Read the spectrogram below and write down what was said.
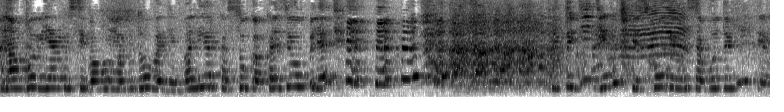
На або в якості вагомих доводів Валерка, сука, козел, блядь. І тоді дівчатки сходилися або до літи,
